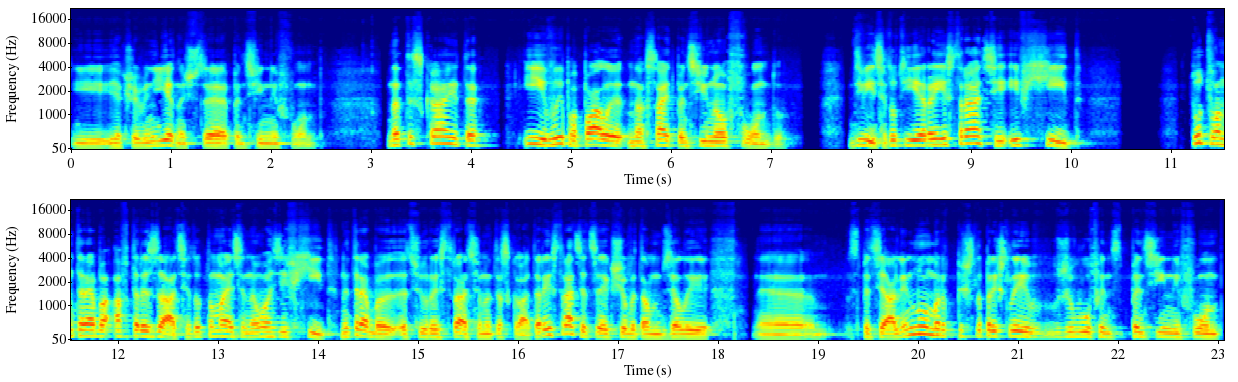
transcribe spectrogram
І якщо він є, значить це пенсійний фонд. Натискаєте, і ви попали на сайт пенсійного фонду. Дивіться, тут є реєстрація і вхід. Тут вам треба авторизація, тобто мається на увазі вхід. Не треба цю реєстрацію натискати. Реєстрація це якщо ви там взяли е, спеціальний номер, пішли, прийшли в живу пенсійний фонд,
